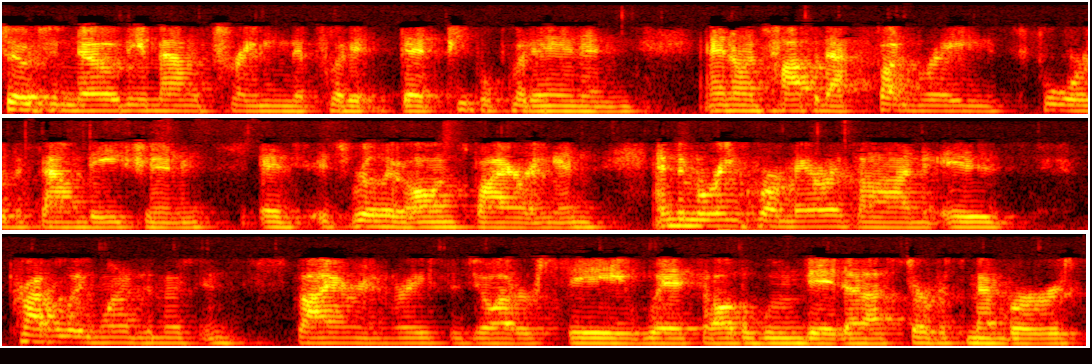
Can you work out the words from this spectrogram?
So to know the amount of training that put it that people put in and and on top of that fundraise for the foundation, it's it's, really awe inspiring. And and the Marine Corps Marathon is probably one of the most inspiring races you'll ever see with all the wounded uh, service members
